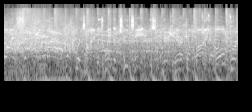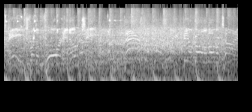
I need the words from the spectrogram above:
one second left. Upward time between the two teams. They're a combined 0 for 8 for the floor in OT. Oh There's the first big field goal of overtime.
